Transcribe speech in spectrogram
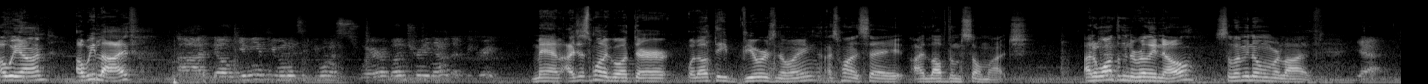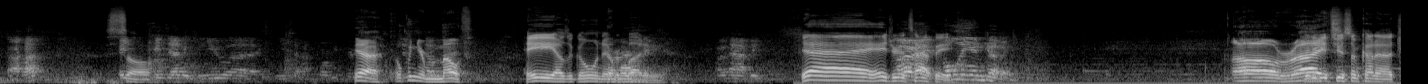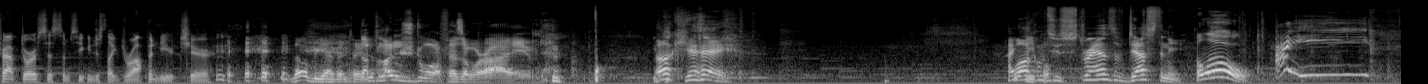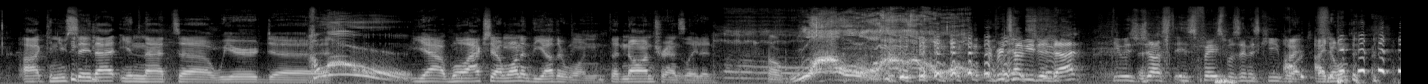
Are we on? Are we live? No, give me a few minutes if you want to swear a bunch right now. That'd be great. Man, I just want to go out there without the viewers knowing. I just want to say I love them so much. I don't want them to really know, so let me know when we're live. Yeah. Uh huh. So, Hey, hey Devin, can you uh, can you tap for me? first? yeah, Just open your double mouth. Hey, how's it going, everybody? I'm happy. Yay, Adrian's All right, happy. Fully incoming. All Did he right. get you some kind of trapdoor system so you can just like drop into your chair? That would be advantageous. The plunge dwarf has arrived. Okay. Hi, Welcome people. to Strands of Destiny. Hello. Uh, can you say that in that uh, weird? Uh, Hello. Yeah. Well, actually, I wanted the other one, the non-translated. Oh, Every time you did that, he was just his face was in his keyboard. I don't.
